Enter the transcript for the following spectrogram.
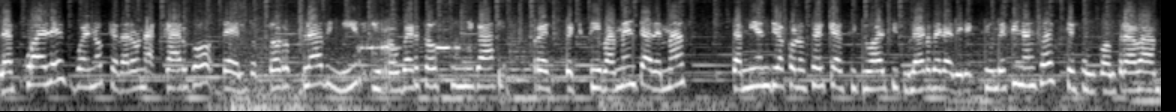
las cuales, bueno, quedaron a cargo del doctor Vladimir y Roberto Zúñiga respectivamente. Además, también dio a conocer que asignó al titular de la Dirección de Finanzas que se encontraba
